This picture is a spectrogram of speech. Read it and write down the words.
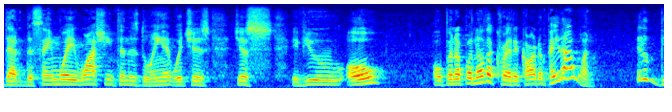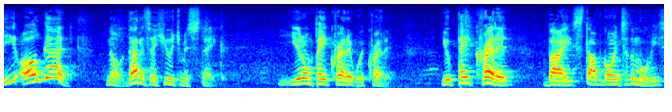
that the same way Washington is doing it, which is just if you owe, open up another credit card and pay that one. It'll be all good. No, that is a huge mistake. You don't pay credit with credit. You pay credit by stop going to the movies,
